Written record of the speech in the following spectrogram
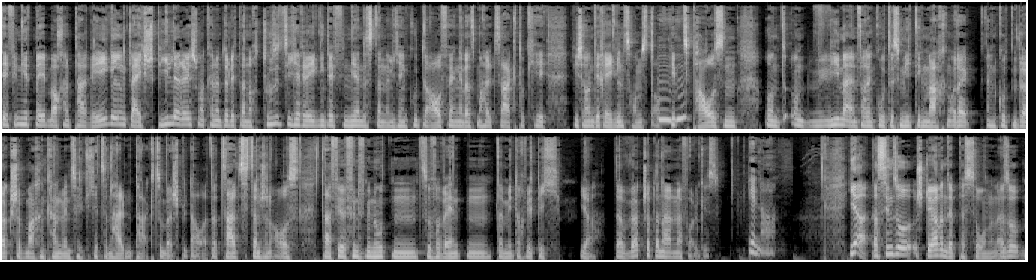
definiert man eben auch ein paar Regeln, gleich spielerisch. Man kann natürlich dann noch zusätzliche Regeln definieren. Das ist dann eigentlich ein guter Aufhänger, dass man halt sagt, okay, wie schauen die Regeln sonst aus? Mhm. Gibt's Pausen und, und wie man einfach ein gutes Meeting machen oder einen guten Workshop machen kann, wenn es wirklich jetzt einen halben Tag zum Beispiel dauert. Da zahlt es sich dann schon aus, dafür fünf Minuten zu verwenden, damit auch wirklich, ja, der Workshop dann ein Erfolg ist. Genau. Ja, das sind so störende Personen. Also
